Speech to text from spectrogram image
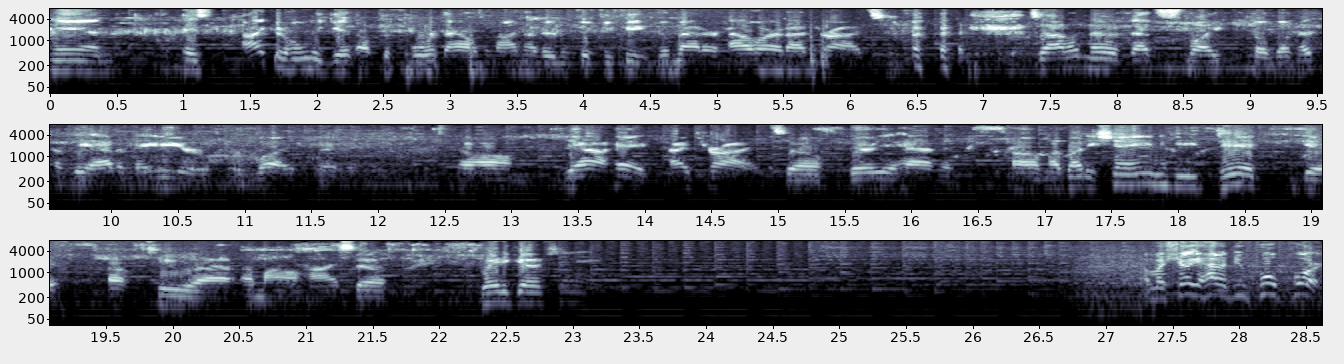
and as I could only get up to 4,950 feet, no matter how hard I tried. So, so I don't know if that's like the limit of the Atom 80 or, or what, but um, yeah, hey, I tried. So there you have it. Uh, my buddy Shane, he did get up to uh, a mile high, so way to go, Shane. I'm gonna show you how to do pulled pork.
